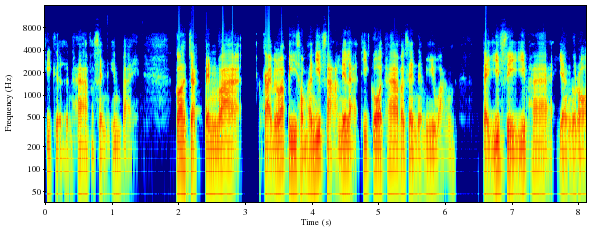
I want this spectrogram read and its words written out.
ที่เกิน 5%ขึ้นไป ก็จะเป็นว่ากลายเป็นว่าปี 2023 นี่แหละ ที่ growth 5%เนี่ยมีหวัง แต่ 24 25 ยังรอ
